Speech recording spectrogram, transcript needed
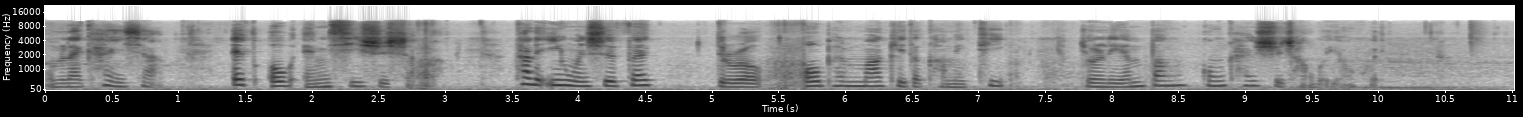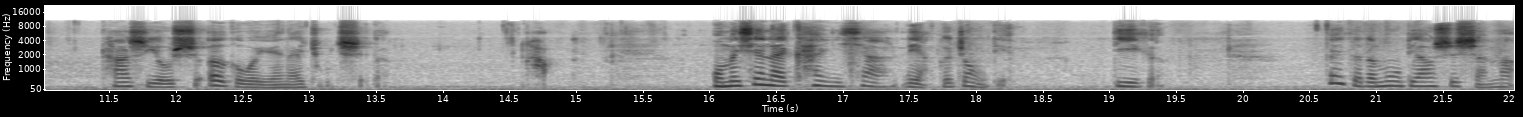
我们来看一下 FOMC 是什么？它的英文是 Federal Open Market Committee。就联邦公开市场委员会，它是由十二个委员来主持的。好，我们先来看一下两个重点。第一个，费德的目标是什么？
